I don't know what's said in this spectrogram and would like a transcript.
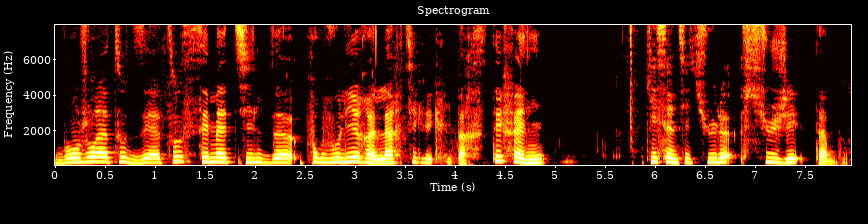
Bonjour à toutes et à tous, c'est Mathilde pour vous lire l'article écrit par Stéphanie qui s'intitule Sujet tabou.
